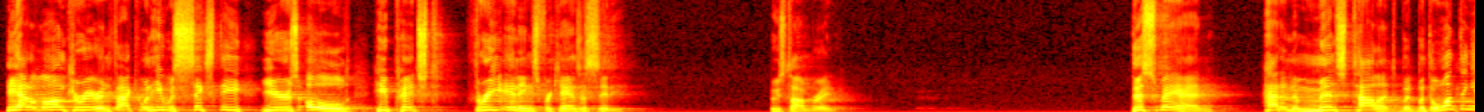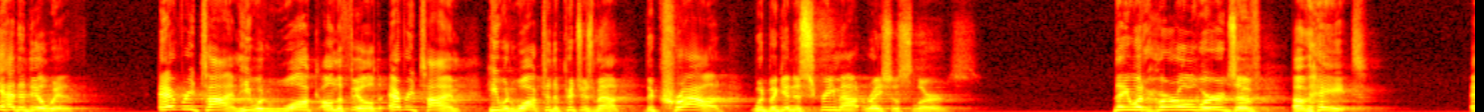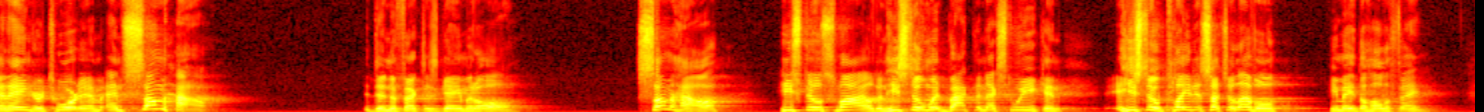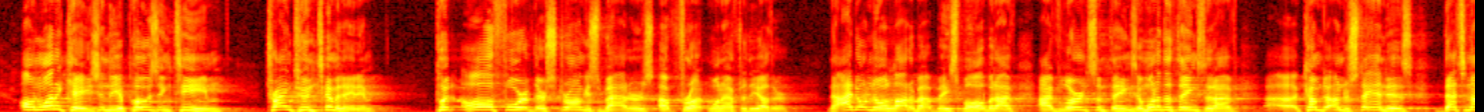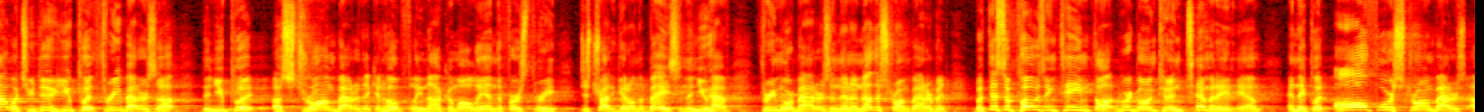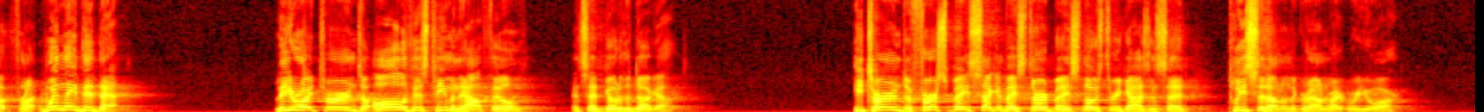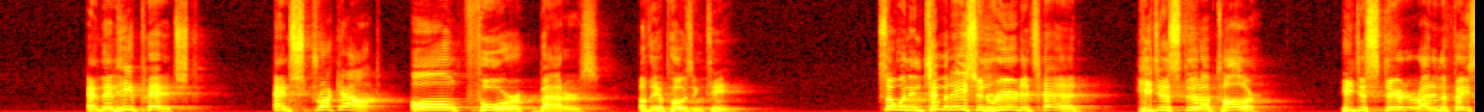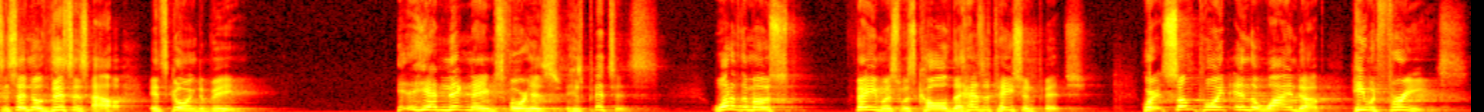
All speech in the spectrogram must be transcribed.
He had a long career. In fact, when he was 60 years old, he pitched three innings for Kansas City. Who's Tom Brady? This man had an immense talent, but, but the one thing he had to deal with every time he would walk on the field, every time he would walk to the pitcher's mound, the crowd would begin to scream out racial slurs. They would hurl words of, of hate and anger toward him, and somehow it didn't affect his game at all. Somehow he still smiled and he still went back the next week and he still played at such a level, he made the Hall of Fame. On one occasion, the opposing team, trying to intimidate him, put all four of their strongest batters up front, one after the other. Now, I don't know a lot about baseball, but I've, I've learned some things. And one of the things that I've uh, come to understand is that's not what you do. You put three batters up, then you put a strong batter that can hopefully knock them all in. The first three just try to get on the base, and then you have three more batters and then another strong batter. But, but this opposing team thought we're going to intimidate him, and they put all four strong batters up front. When they did that, Leroy turned to all of his team in the outfield and said, Go to the dugout. He turned to first base, second base, third base, those three guys, and said, Please sit down on the ground right where you are. And then he pitched and struck out all four batters of the opposing team. So when intimidation reared its head, he just stood up taller. He just stared it right in the face and said, No, this is how it's going to be. He had nicknames for his, his pitches. One of the most famous was called the hesitation pitch, where at some point in the windup, he would freeze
